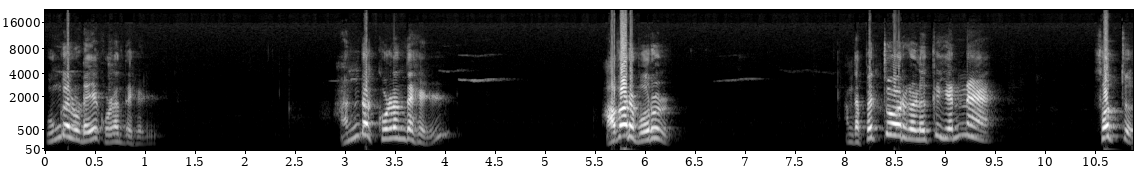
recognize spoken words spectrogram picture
உங்களுடைய குழந்தைகள். அந்த குழந்தைகள் அவர் பொருள். அந்த பெற்றோர்களுக்கு என்ன சொத்து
